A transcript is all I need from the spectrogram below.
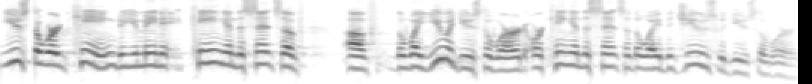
use the word king, do you mean king in the sense of, of the way you would use the word, or king in the sense of the way the Jews would use the word?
